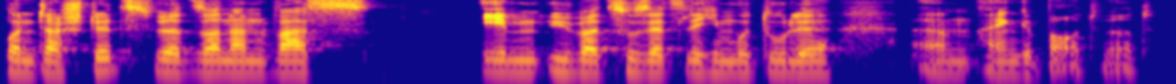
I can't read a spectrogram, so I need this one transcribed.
unterstützt wird, sondern was eben über zusätzliche Module ähm, eingebaut wird.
